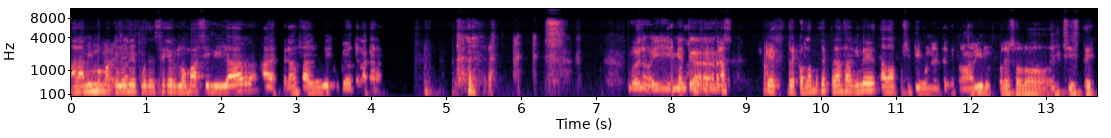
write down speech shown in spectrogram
Ahora mismo Maquelele puede ser lo más similar a Esperanza Aguirre escupiéndote en la cara. Bueno, y mientras. Que recordamos que Esperanza Aguirre ha dado positivo en el test de coronavirus, por eso lo- el chiste.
